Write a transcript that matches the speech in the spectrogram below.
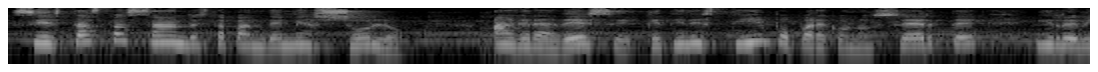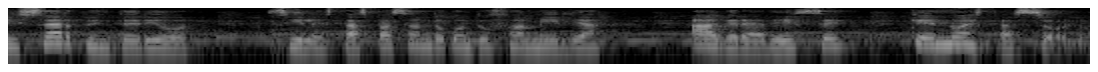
Si estás pasando esta pandemia solo, agradece que tienes tiempo para conocerte y revisar tu interior. Si la estás pasando con tu familia, agradece que no estás solo.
